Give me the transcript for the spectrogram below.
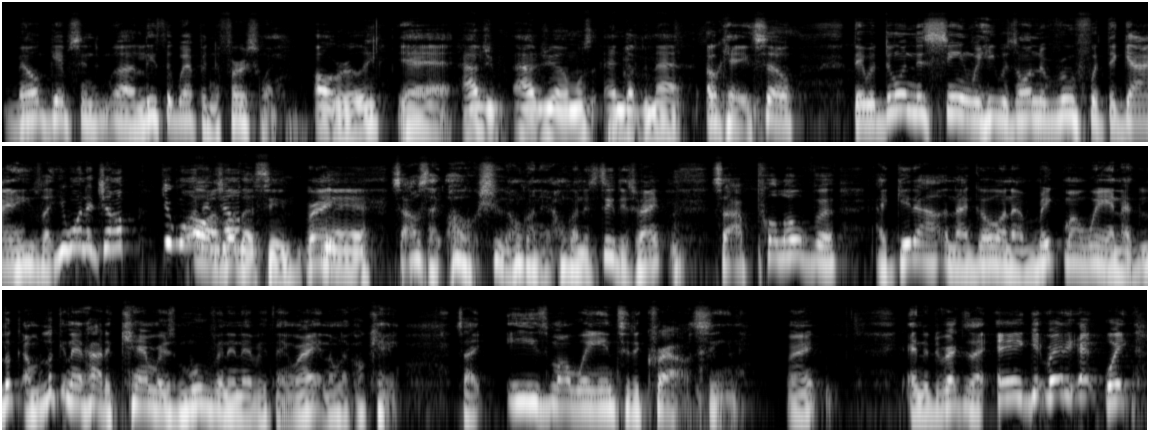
Mel Gibson, uh, Lethal Weapon, the first one. Oh, really? Yeah. How'd you How'd you almost end up in that? Okay, so they were doing this scene where he was on the roof with the guy, and he was like, "You want to jump? You want to Oh, I love jump?" that scene. right? Yeah, yeah. So I was like, "Oh shoot, I'm gonna, I'm gonna do this, right?" So I pull over, I get out, and I go and I make my way, and I look, I'm looking at how the camera is moving and everything, right? And I'm like, okay, so I ease my way into the crowd scene, right? And the director's like, "Hey, get ready! Hey, wait,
